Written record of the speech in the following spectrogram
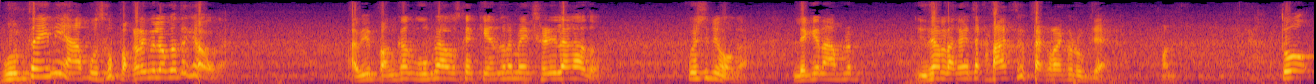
घूमता ही नहीं, आप उसको पकड़ भी लोगे तो क्या होगा? अब ये पंखा घूम रहा है, उसके केंद्र में एक छड़ी लगा दो, कुछ नहीं होगा। लेकिन आपने इधर लगाई तो खटाक से टकरा के रुक जाएगा पंखा। तो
